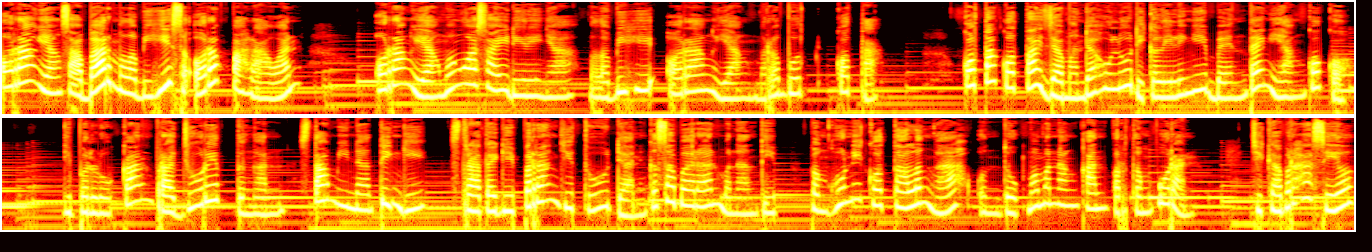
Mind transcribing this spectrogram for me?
Orang yang sabar melebihi seorang pahlawan, orang yang menguasai dirinya melebihi orang yang merebut kota. Kota-kota zaman dahulu dikelilingi benteng yang kokoh. Diperlukan prajurit dengan stamina tinggi, strategi perang jitu, dan kesabaran menanti penghuni kota lengah untuk memenangkan pertempuran. Jika berhasil,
